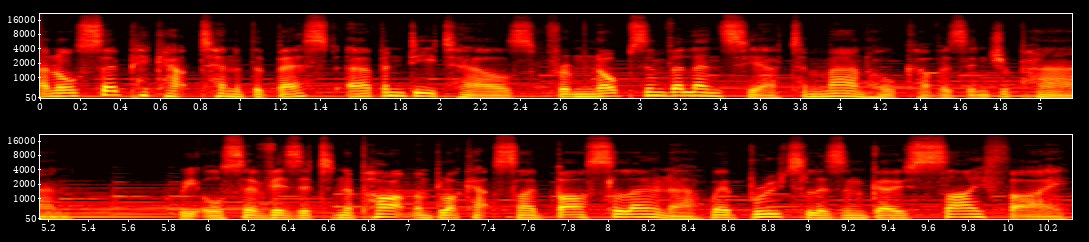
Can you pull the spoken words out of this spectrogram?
and also pick out 10 of the best urban details from knobs in Valencia to manhole covers in Japan. We also visit an apartment block outside Barcelona where brutalism goes sci fi,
